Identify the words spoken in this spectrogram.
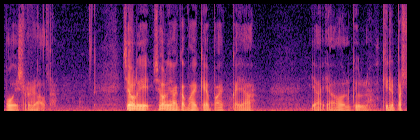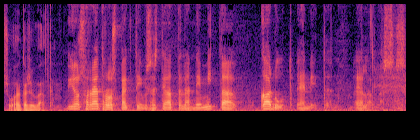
pois radalta. Se oli, se oli aika vaikea paikka ja, ja, ja on kyllä kirpassut aika syvältä. Jos retrospektiivisesti ajattelen, niin mitä kadut eniten elämässäsi?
